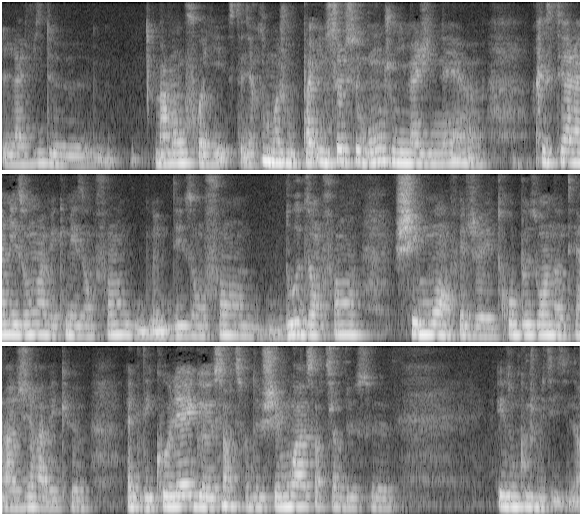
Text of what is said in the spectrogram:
la vie de maman au foyer. C'est-à-dire que Mhm. moi, je, pas une seule seconde, je m'imaginais euh, rester à la maison avec mes enfants ou même des enfants, d'autres enfants chez moi. En fait, j'avais trop besoin d'interagir avec, avec des collègues, sortir de chez moi, sortir de ce. Et donc, je m'étais dit, non,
